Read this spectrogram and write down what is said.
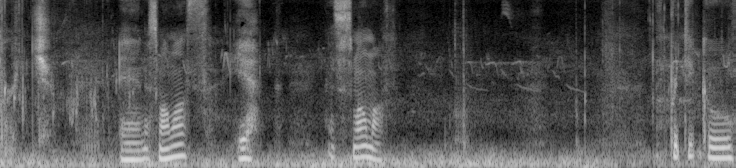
perch. And a smallmouth. Yeah, it's a smallmouth. Pretty cool.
